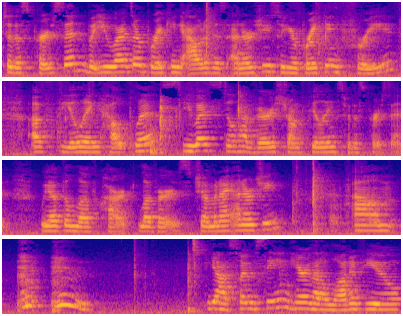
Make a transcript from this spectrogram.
to this person, but you guys are breaking out of this energy. So you're breaking free of feeling helpless. You guys still have very strong feelings for this person. We have the love card, lovers, Gemini energy. Um, yeah, so I'm seeing here that a lot of you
